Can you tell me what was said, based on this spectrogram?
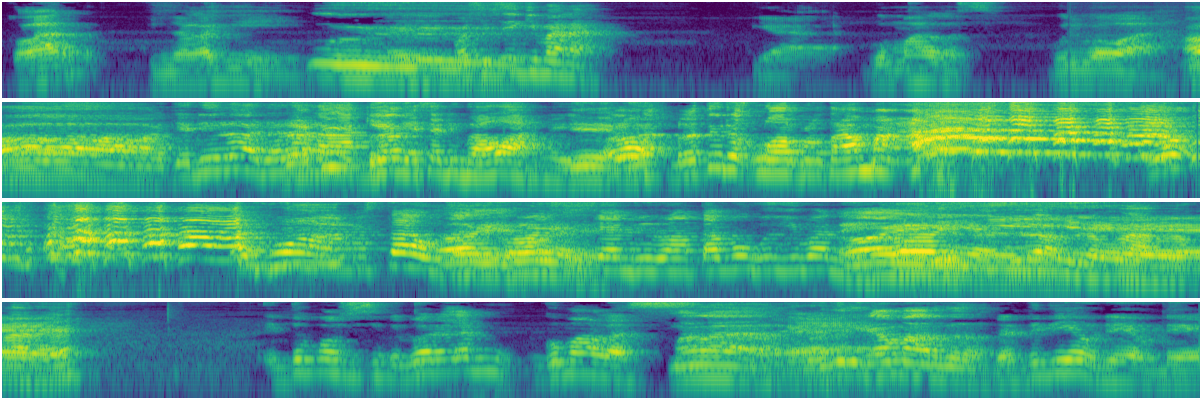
Kelar pindah lagi. Wih. Posisi gimana? Ya, gue males. Gue di bawah. Oh, jadi lo adalah Berarti- laki yang biasa di bawah nih. Iya, Lo- ber- berarti udah keluar pertama. Kan gue gak ngasih tahu Oh, tadi iya. posisi yang di ruang tamu gue gimana. Oh, Oh iya. iya, belum belum kelar, belum kelar ya. Itu posisi kedua kan gue males. Malah, Oke. berarti di kamar tuh. Berarti dia udah udah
